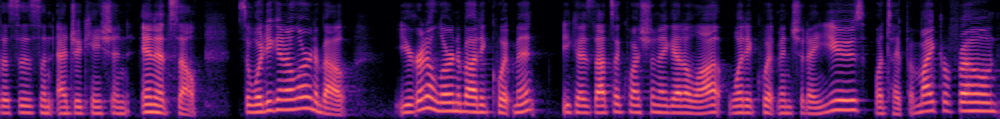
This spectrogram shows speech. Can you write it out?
This is an education in itself. So, what are you going to learn about? You're going to learn about equipment because that's a question I get a lot. What equipment should I use? What type of microphone?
